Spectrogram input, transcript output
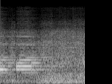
Uh, you.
